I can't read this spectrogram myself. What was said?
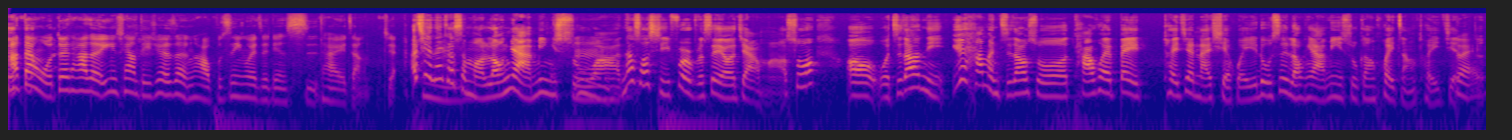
啊，但我对他的印象的确是很好，不是因为这件事，他也这样讲。而且那个什么聋哑秘书啊，嗯、那时候媳妇儿不是也有讲吗？说哦，我知道你，因为他们知道说他会被推荐来写回忆录，是聋哑秘书跟会长推荐的。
